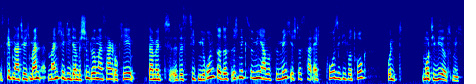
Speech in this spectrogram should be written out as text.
Es gibt natürlich man, manche, die dann bestimmt irgendwann sagen, okay, damit, das zieht mich runter, das ist nichts für mich, aber für mich ist das halt echt positiver Druck und motiviert mich.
